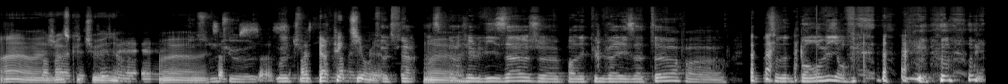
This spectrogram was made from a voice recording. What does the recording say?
ouais, pas je vois ce que tu veux dire. mais Ouais, ouais. Sinon, ça- tu veux- ça- moi, tu-. Tu te faire Ouais. asperger le visage euh, par des pulvérisateurs. euh, ça donne pas envie en fait.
